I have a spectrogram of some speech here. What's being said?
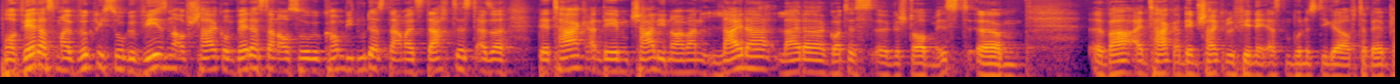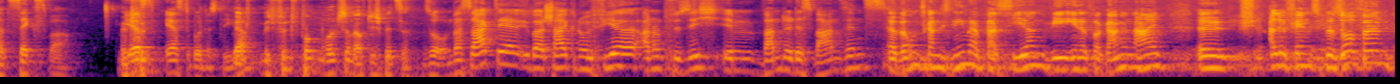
boah, wäre das mal wirklich so gewesen auf Schalke und wäre das dann auch so gekommen, wie du das damals dachtest. Also der Tag, an dem Charlie Neumann leider, leider Gottes äh, gestorben ist, ähm, äh, war ein Tag, an dem Schalke 04 in der ersten Bundesliga auf Tabellenplatz 6 war. Mit Erst, erste Bundesliga. Mit, mit fünf Punkten Rückstand auf die Spitze. So, und was sagt er über Schalke 04 an und für sich im Wandel des Wahnsinns? Äh, Bei uns kann es nie mehr passieren, wie in der Vergangenheit. Äh, Alle Fans besoffen,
